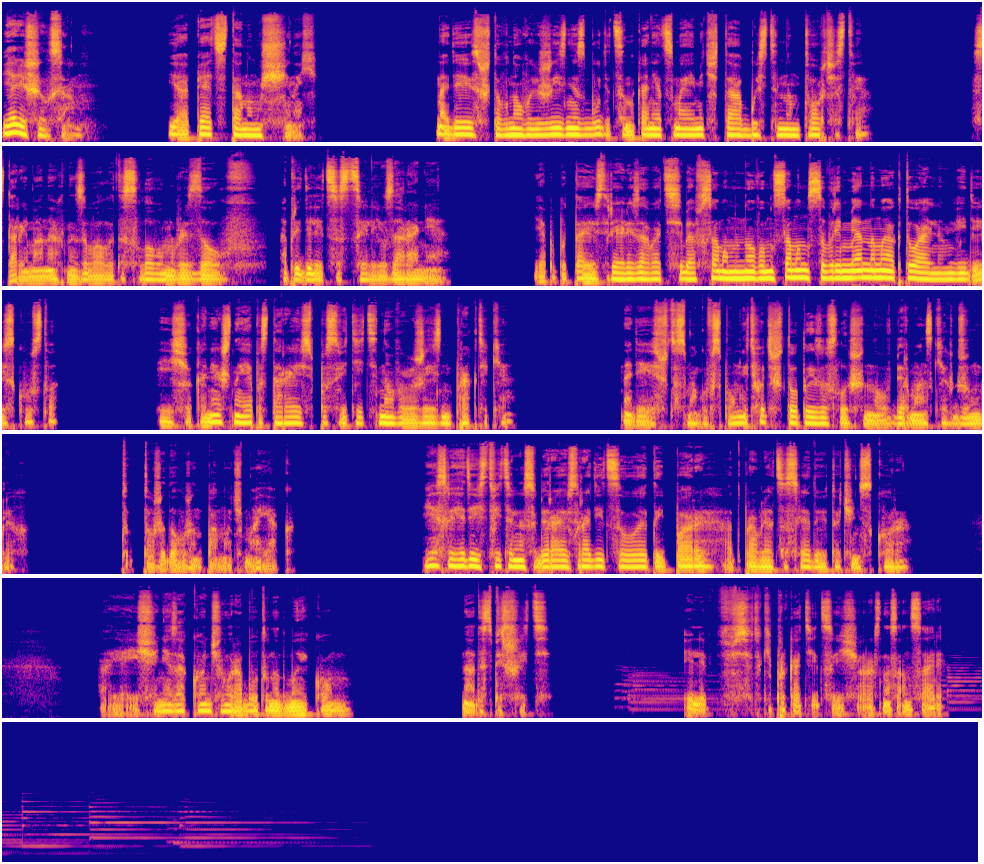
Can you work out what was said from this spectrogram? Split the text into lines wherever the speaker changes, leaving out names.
Я решился. Я опять стану мужчиной. Надеюсь, что в новой жизни сбудется, наконец, моя мечта об истинном творчестве. Старый монах называл это словом «resolve» — определиться с целью заранее. Я попытаюсь реализовать себя в самом новом, самом современном и актуальном виде искусства. И еще, конечно, я постараюсь посвятить новую жизнь практике. Надеюсь, что смогу вспомнить хоть что-то из услышанного в берманских джунглях. Тоже должен помочь маяк. Если я действительно собираюсь родиться у этой пары, отправляться следует очень скоро. А я еще не закончил работу над маяком. Надо спешить. Или все-таки прокатиться еще раз на сансаре.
